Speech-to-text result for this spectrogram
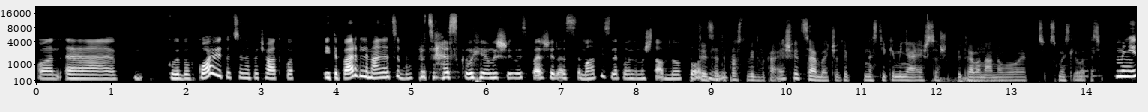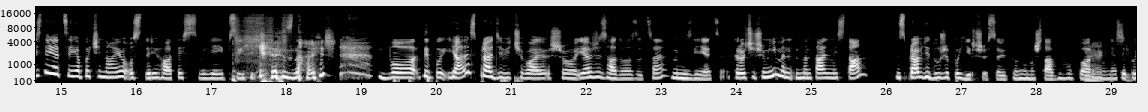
От, е, Коли був ковід, то це на початку. І тепер для мене це був процес, коли я лишилась перший раз сама після повномасштабного вторгнення. Ти це ти просто відвикаєш від себе, чи ти настільки міняєшся, що тобі треба наново якось осмислюватися? Мені здається, я починаю остерігатись своєї психіки, знаєш. Бо, типу, я насправді відчуваю, що я вже згадувала за це, мені здається. Коротше, що мій ментальний стан насправді дуже погіршився від повномасштабного ну, вторгнення. Типу,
